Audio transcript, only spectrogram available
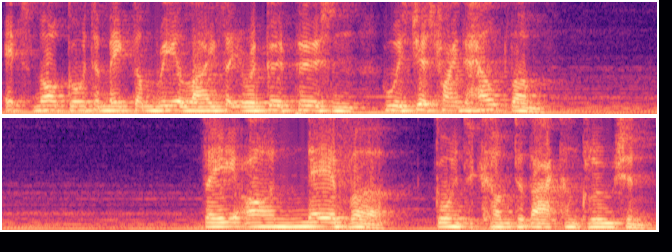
It's not going to make them realize that you're a good person who is just trying to help them. They are never going to come to that conclusion.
